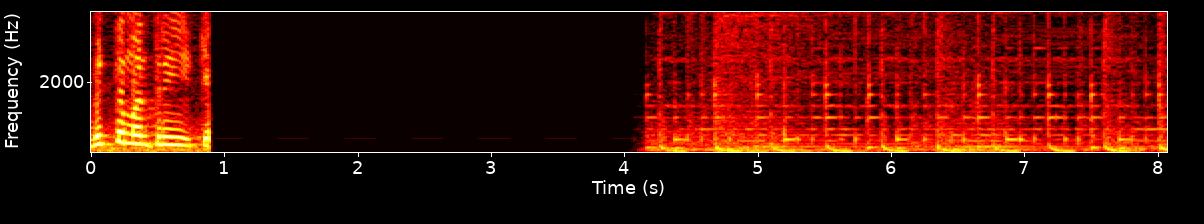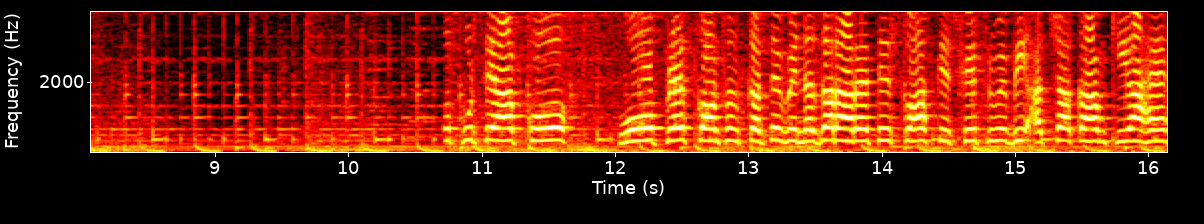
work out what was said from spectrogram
वित्त मंत्री के से आपको वो प्रेस कॉन्फ्रेंस करते हुए नज़र आ रहे थे। स्वास्थ्य के क्षेत्र में भी अच्छा काम किया है।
